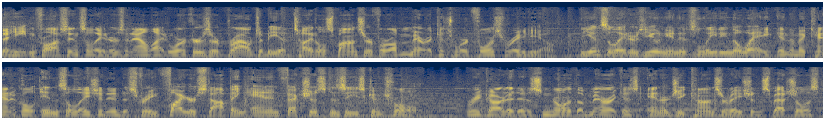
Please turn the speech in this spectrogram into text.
The Heat and Frost Insulators and Allied Workers are proud to be a title sponsor for America's Workforce Radio. The Insulators Union is leading the way in the mechanical insulation industry, fire stopping, and infectious disease control. Regarded as North America's energy conservation specialists,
